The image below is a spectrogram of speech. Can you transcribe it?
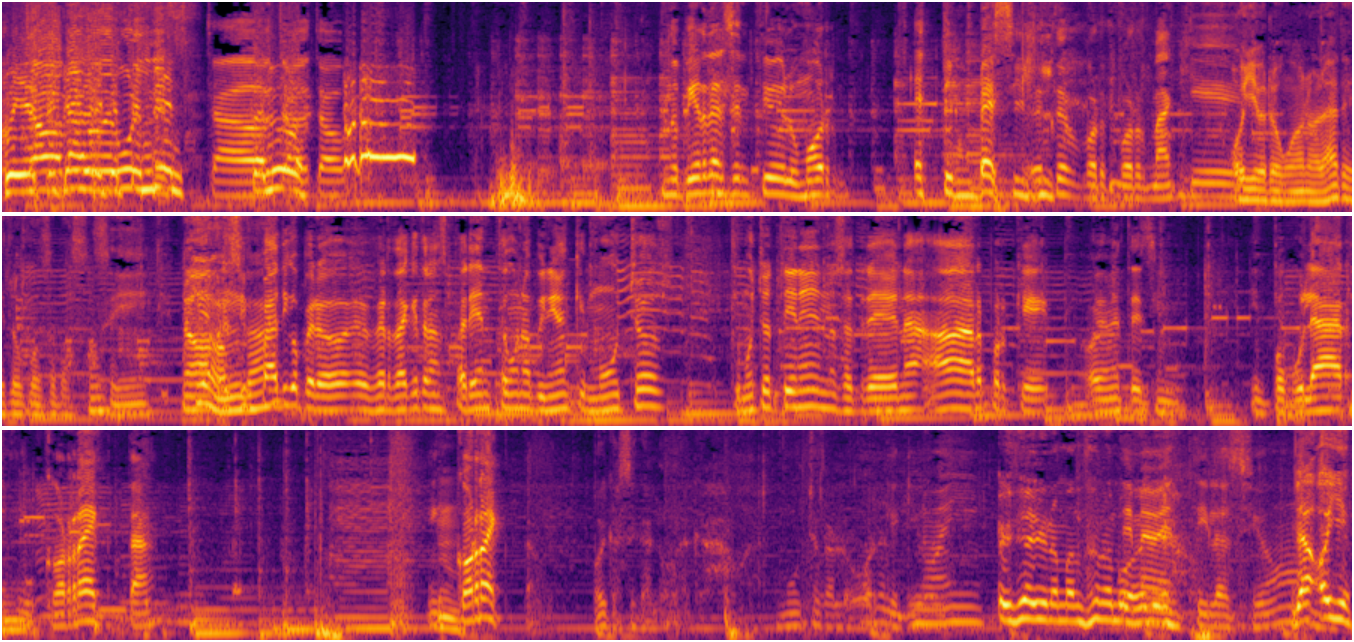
Cuídate, Chao, de Bulnes. Chao, Saludos. chao, chao. No pierda el sentido del humor. Este imbécil. Este, por, por más que. Oye, pero bueno, late, loco, se pasó. Sí. No, ¿Qué pero es onda? simpático, pero es verdad que transparenta una opinión que muchos, que muchos tienen, no se atreven a dar porque obviamente es in- impopular, incorrecta. Incorrecta. Hoy que hace calor. Mucho calor, porque aquí no hay Hoy día hay una manzana tema de ventilación. Ya, oye,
